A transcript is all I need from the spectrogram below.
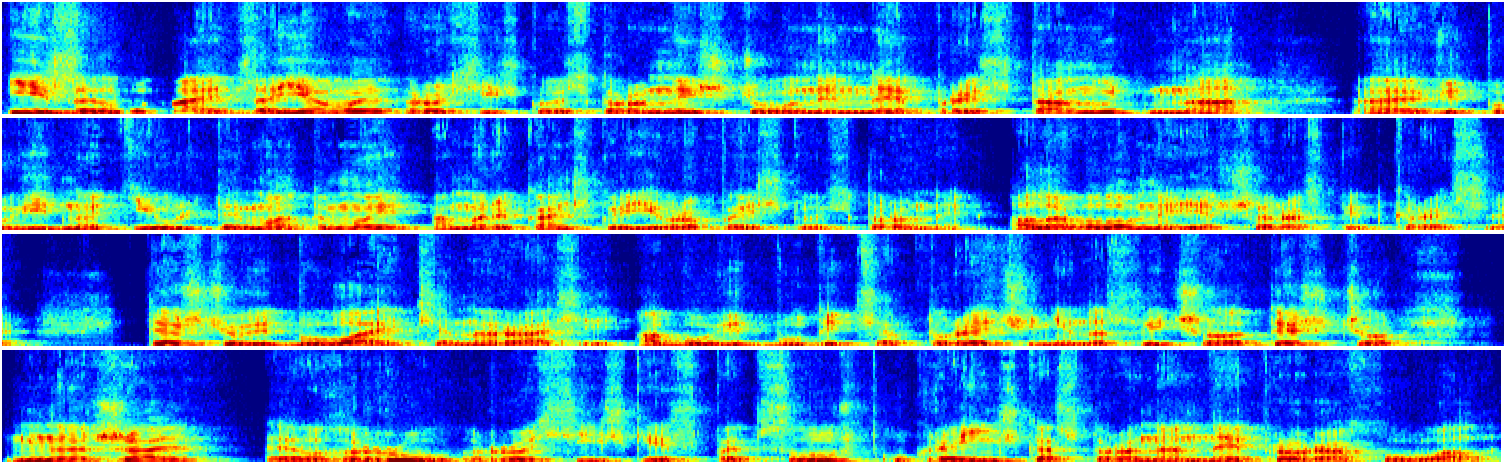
І залунають заяви російської сторони, що вони не пристануть на е, відповідно ті ультиматуми американської європейської сторони. Але головне, я ще раз підкреслю, те, що відбувається наразі або відбудеться в Туреччині, насвідчило те, що на жаль, е, гру російських спецслужб українська сторона не прорахувала.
